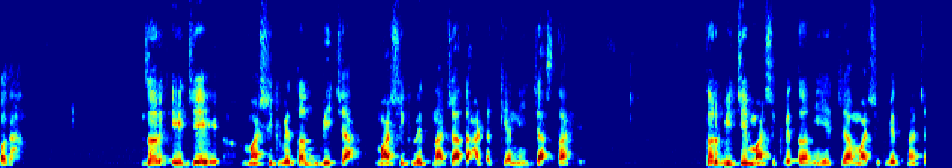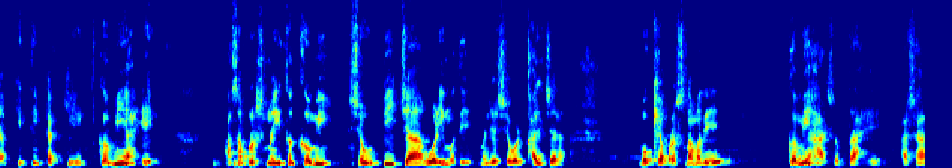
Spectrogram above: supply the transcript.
बघा. जर एचे मासिक वेतन बीच्या मासिक वेतनाच्या दहा टक्क्यांनी जास्त आहे तर बीचे मासिक वेतन एच्या मासिक वेतनाच्या किती टक्के कमी आहे? असा प्रश्न इथं कमी शेवटीच्या वळीमध्ये म्हणजे शेवट खालच्या मुख्य प्रश्नामध्ये कमी हा शब्द आहे अशा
